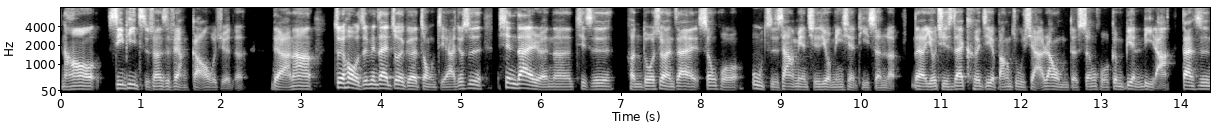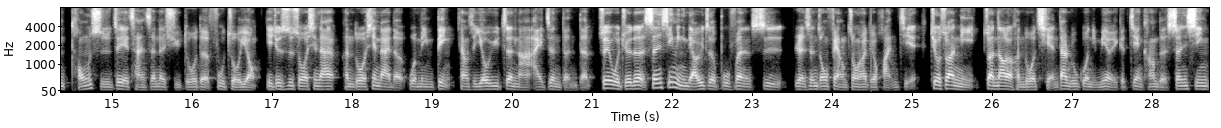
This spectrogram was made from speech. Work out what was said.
然后 CP 值算是非常高，我觉得。对啊，那最后我这边再做一个总结啊，就是现代人呢，其实很多虽然在生活物质上面其实有明显提升了，那尤其是在科技的帮助下，让我们的生活更便利啦。但是同时这也产生了许多的副作用，也就是说现在很多现代的文明病，像是忧郁症啊、癌症等等。所以我觉得身心灵疗愈这部分是人生中非常重要的一个环节。就算你赚到了很多钱，但如果你没有一个健康的身心，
